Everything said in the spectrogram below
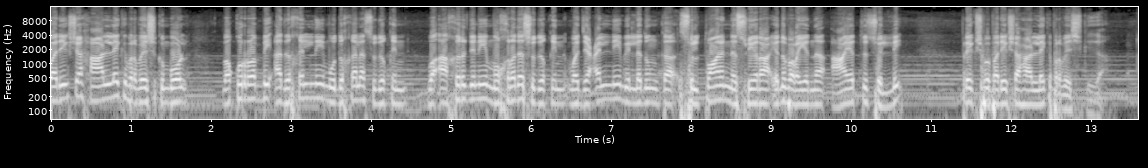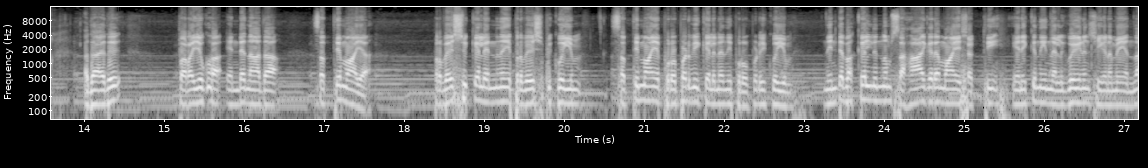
പരീക്ഷ ഹാളിലേക്ക് പ്രവേശിക്കുമ്പോൾ വക്കുറബി അദ്ഖൽനി മുദ്ഖല സുദുഖിൻ വ അഖ്ർജനി മുഖ്റജ സുദുഖിൻ വ ജഅൽനി ബില്ലദുങ്ക സുൽത്താനൻ നസ്വീറ എന്ന് പറയുന്ന ആയത്ത് ചൊല്ലി പ്രേക്ഷക പരീക്ഷാ ഹാളിലേക്ക് പ്രവേശിക്കുക. അതായത് പറയുക എന്റെ നാഥ സത്യമായ പ്രവേശിക്കൽ എന്നെ നീ പ്രവേശിപ്പിക്കുകയും സത്യമായ പുറപ്പെടുവിക്കൽ എന്നെ നീ പുറപ്പെടുവിക്കുകയും നിന്റെ പക്കൽ നിന്നും സഹായകരമായ ശക്തി എനിക്ക് നീ നൽകുകയും ചെയ്യണമേ എന്ന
